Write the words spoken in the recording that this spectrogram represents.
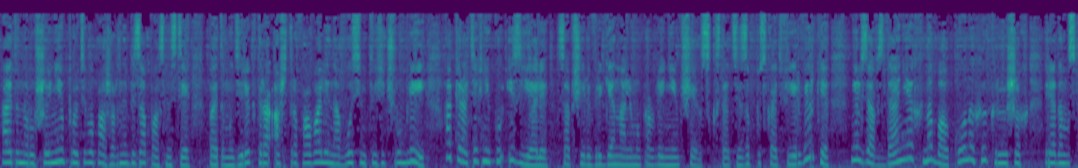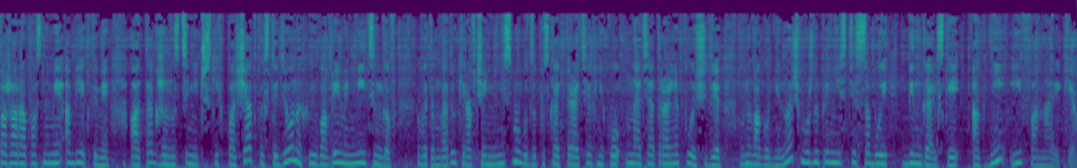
а это нарушение противопожарной безопасности. Поэтому директора оштрафовали на 8 тысяч рублей, а пиротехнику изъяли, сообщили в региональном управлении МЧС. Кстати, запускать фейерверки нельзя в зданиях, на балконах и крышах, рядом с пожароопасными объектами, а также на сценических площадках, стадионах и во время митингов. В этом году кировчане не смогут запускать пиротехнику на театральной площади. В новогоднюю ночь можно принести с собой бенгальские огни и фонарики.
